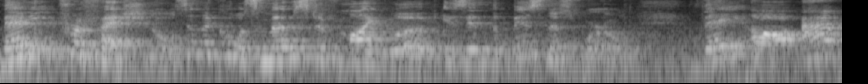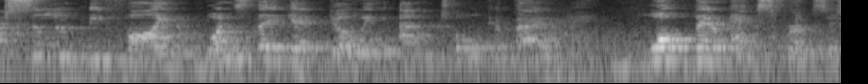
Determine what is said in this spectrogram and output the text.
Many professionals, and of course, most of my work is in the business world, they are absolutely fine once they get going and talk about what they're experts in.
